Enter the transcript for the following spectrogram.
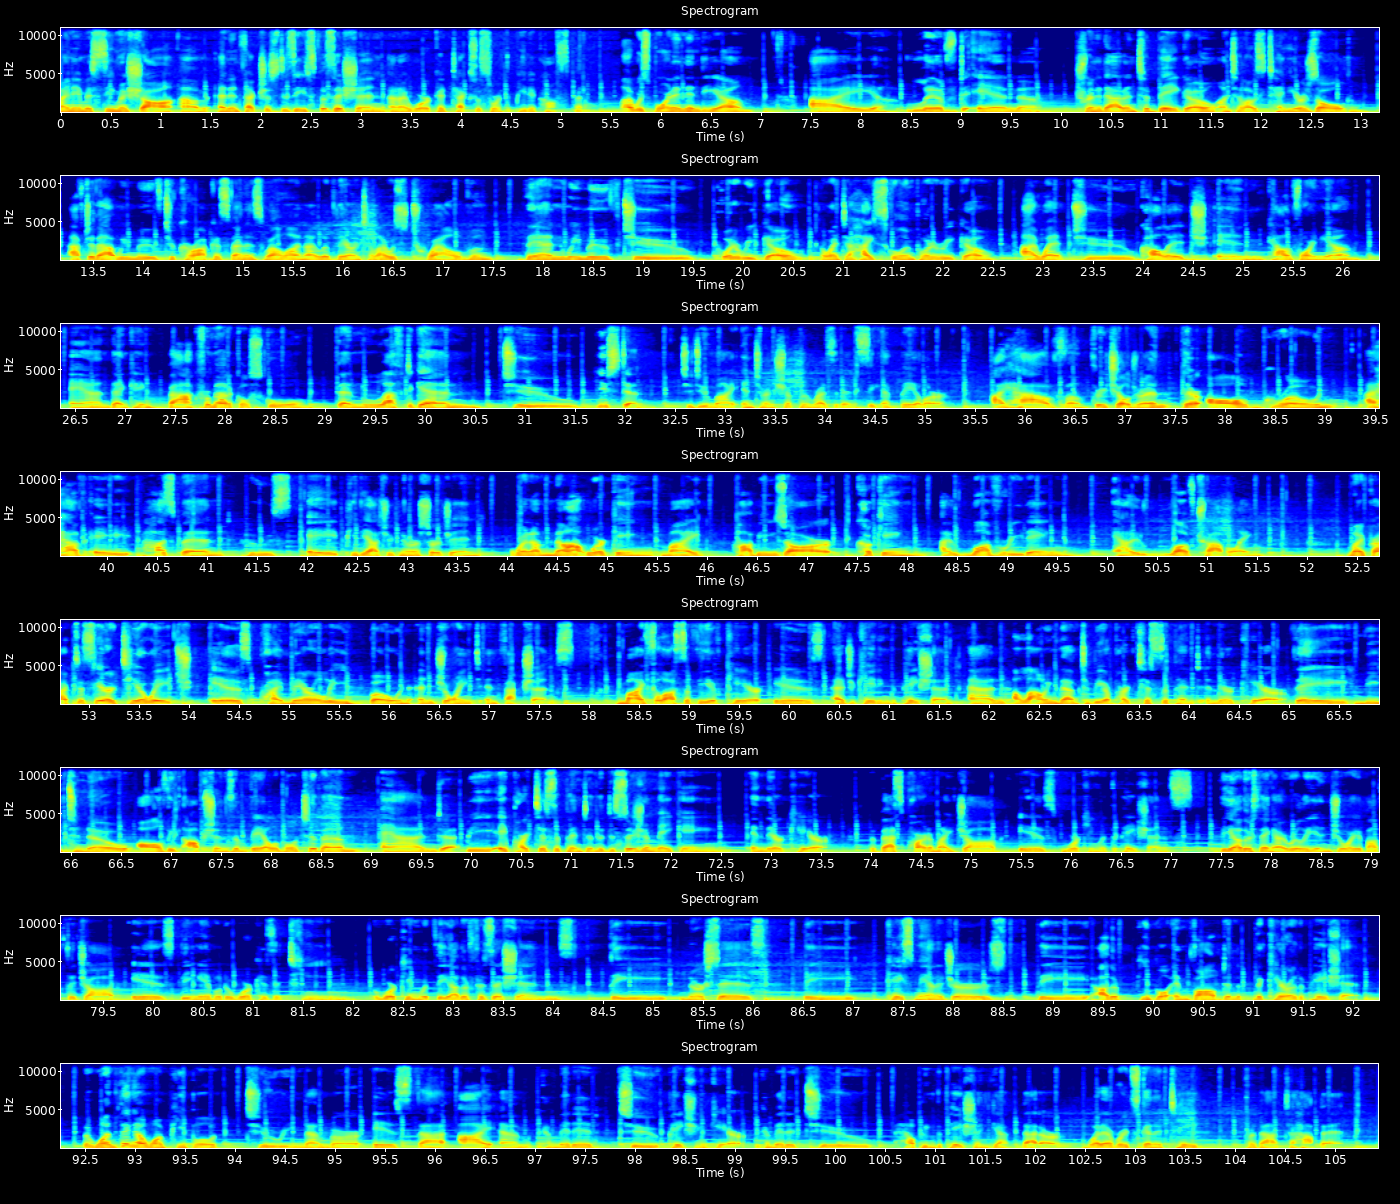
My name is Seema Shah. I'm an infectious disease physician and I work at Texas Orthopedic Hospital. I was born in India. I lived in Trinidad and Tobago until I was 10 years old. After that, we moved to Caracas, Venezuela, and I lived there until I was 12. Then we moved to Puerto Rico. I went to high school in Puerto Rico. I went to college in California and then came back for medical school, then left again to Houston to do my internship and residency at Baylor. I have um, three children. They're all grown. I have a husband who's a pediatric neurosurgeon. When I'm not working, my hobbies are cooking, I love reading, and I love traveling. My practice here at TOH is primarily bone and joint infections. My philosophy of care is educating the patient and allowing them to be a participant in their care. They need to know all the options available to them and be a participant in the decision making in their care. The best part of my job is working with the patients. The other thing I really enjoy about the job is being able to work as a team, working with the other physicians, the nurses, the case managers, the other people involved in the, care of the patient. The one thing I want people to remember is that I am committed to patient care, committed to helping the patient get better, whatever it's going to take for that to happen.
